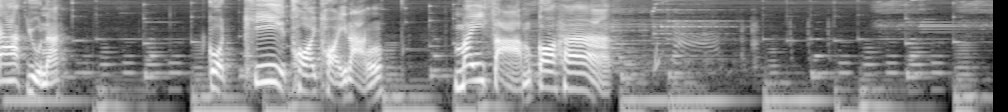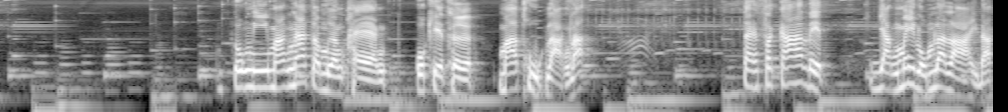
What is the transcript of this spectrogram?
ยากอยู่นะ กดขี้ทอยถอยหลัง ไม่สามก็ห้าตรงนี้มั้งน่าจะเมืองแพง โอเคเธอมาถูกหลังละ แต่สกาเลตยังไม่ล้มละลายนะ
